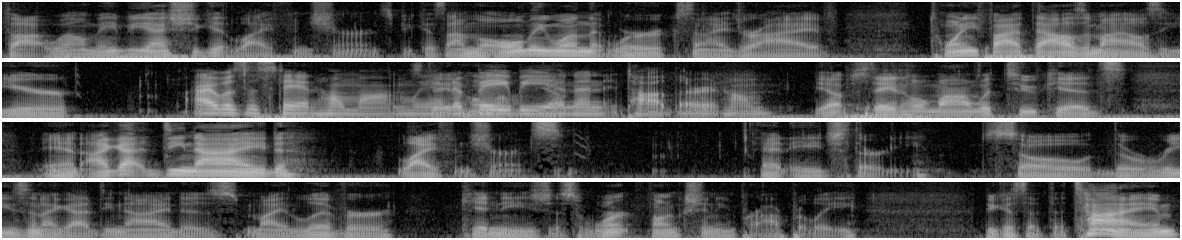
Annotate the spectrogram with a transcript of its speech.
thought, well, maybe I should get life insurance because I'm the only one that works, and I drive 25,000 miles a year, I was a stay-at-home mom. We had a baby yep. and a toddler at home. Yep, stay at home mom with two kids, and I got denied life insurance at age 30. So the reason I got denied is my liver, kidneys just weren't functioning properly because at the time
